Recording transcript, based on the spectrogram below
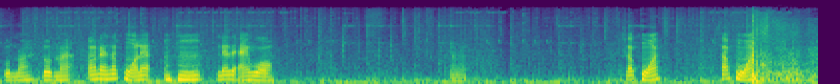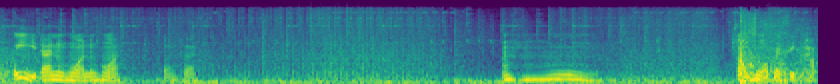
โดนมาโดนมาต้องได้สักหัวแหละอือหือได้แต่ไอวอลสักหัวสักหัวอุ้ยได้หนึ่งหัวหนึ่งหัวสวยสวยอือหือ สองหัวไปสิครับ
